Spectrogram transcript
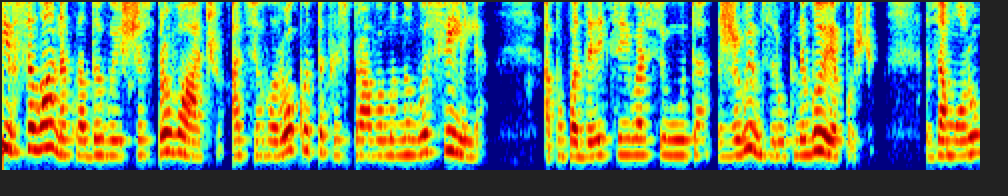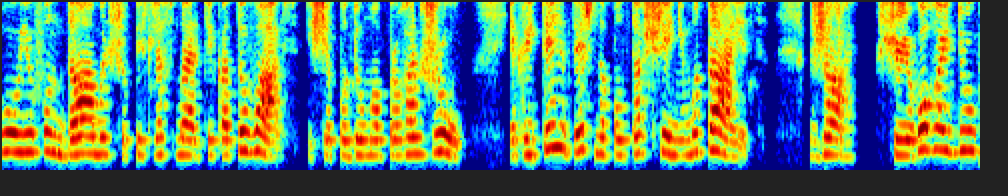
Пів села на кладовище спроваджу, а цього року таки справимо новосілля. А попадеться і Васюта, живим з рук не випущу. Замурую фундамент, що після смерті катувався, і ще подумав про ганжу, який теж десь на Полтавщині мотається. Жаль, що його гайдук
